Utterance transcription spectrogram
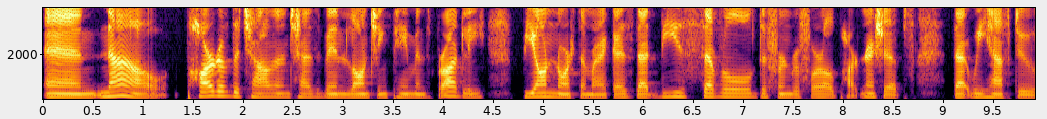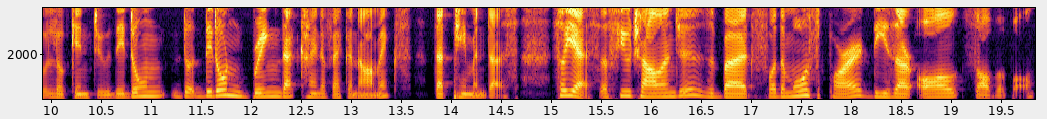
And now, part of the challenge has been launching payments broadly beyond North America is that these several different referral partnerships that we have to look into they don't they don't bring that kind of economics that payment does. So yes, a few challenges, but for the most part these are all solvable.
